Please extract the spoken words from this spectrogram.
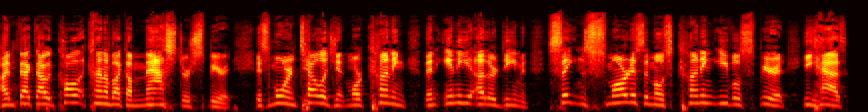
In fact, I would call it kind of like a master spirit. It's more intelligent, more cunning than any other demon. Satan's smartest and most cunning evil spirit he has,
